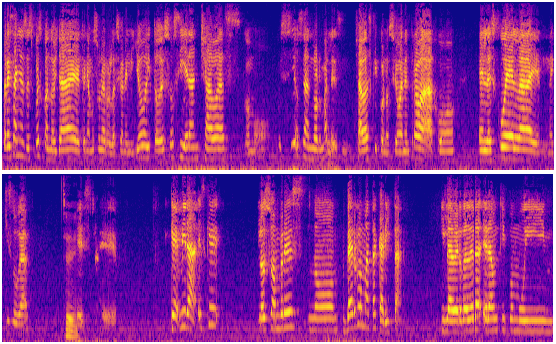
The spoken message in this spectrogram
tres años después, cuando ya eh, teníamos una relación él y yo y todo eso, sí eran chavas como, pues sí, o sea, normales, chavas que conoció en el trabajo, en la escuela, en X lugar. sí, Este, que mira, es que los hombres no, verbo mata carita. Y la verdad era, era un tipo muy,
